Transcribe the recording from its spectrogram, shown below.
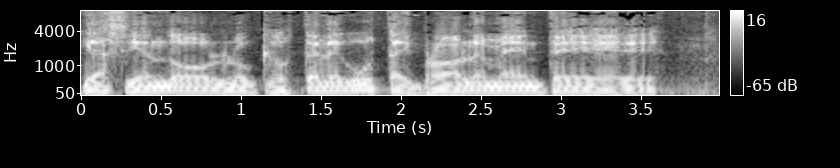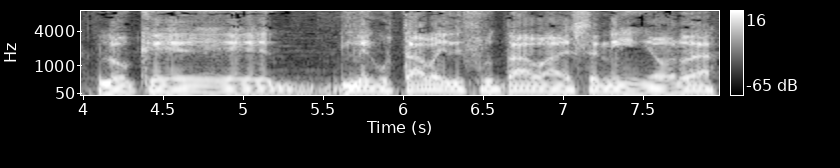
y haciendo lo que a usted le gusta y probablemente lo que le gustaba y disfrutaba a ese niño, ¿verdad?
